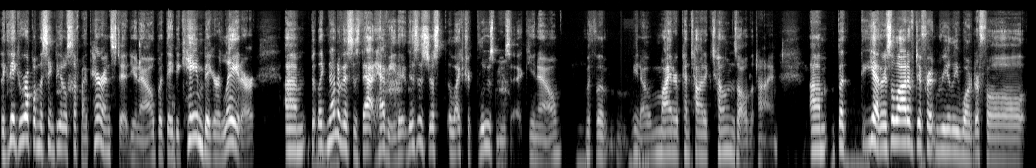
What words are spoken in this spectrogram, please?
like they grew up on the same Beatles stuff my parents did, you know, but they became bigger later. Um, but like none of this is that heavy. This is just electric blues music, you know, mm-hmm. with the you know minor pentatonic tones all the time. Um, but yeah, there's a lot of different really wonderful,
